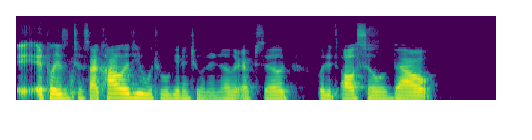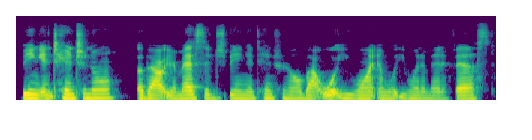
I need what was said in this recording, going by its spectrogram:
it plays into psychology, which we'll get into in another episode, but it's also about being intentional about your message, being intentional about what you want and what you want to manifest.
